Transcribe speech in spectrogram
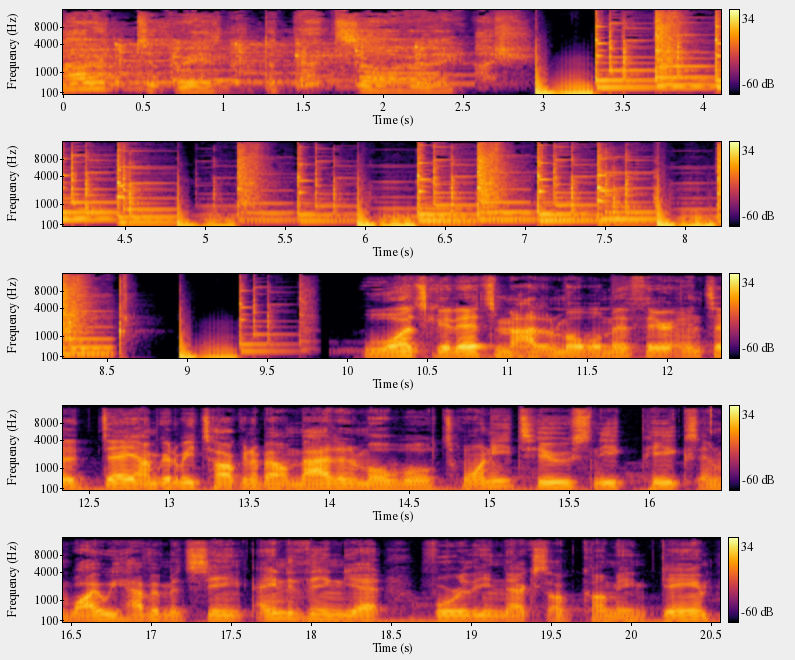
hard to breathe, but that's alright. Hush. What's good? It's Madden Mobile Myth here, and today I'm going to be talking about Madden Mobile 22 sneak peeks and why we haven't been seeing anything yet for the next upcoming game.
